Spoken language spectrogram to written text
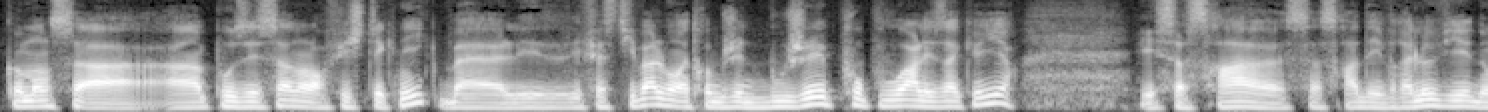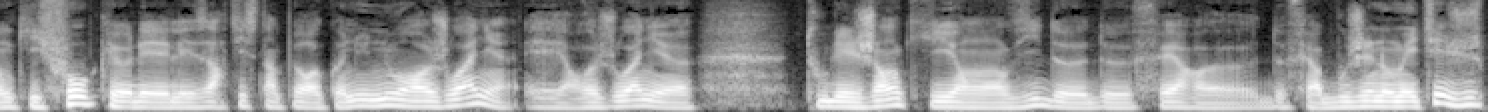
commencent à, à, imposer ça dans leur fiche technique, bah, les, les, festivals vont être obligés de bouger pour pouvoir les accueillir. Et ça sera, ça sera des vrais leviers. Donc il faut que les, les artistes un peu reconnus nous rejoignent et rejoignent tous les gens qui ont envie de, de, faire, euh, de faire bouger nos métiers juste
